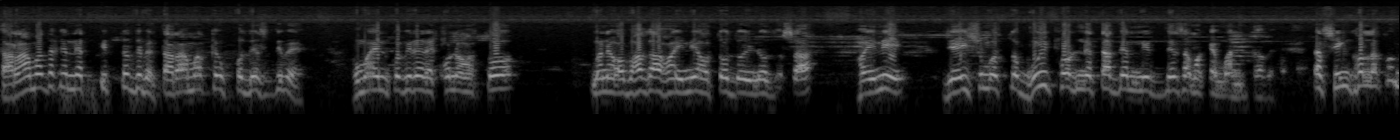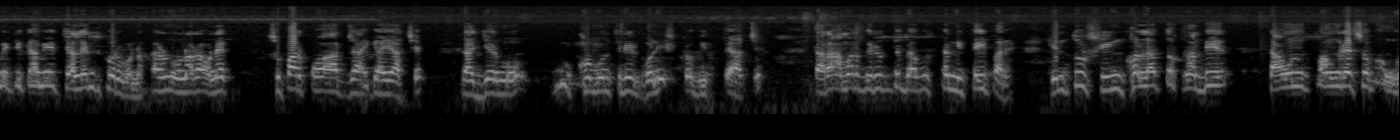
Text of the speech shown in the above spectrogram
তারা আমাদেরকে নেতৃত্ব দেবে, তারা আমাকে উপদেশ দিবে। হুমায়ুন কবিরের এখনও অত মানে অভাগা হয়নি, অত দৈন্য দশা হয়নি যে এই সমস্ত ভূঁইফোড় নেতাদের নির্দেশ আমাকে মানতে হবে। তা শৃঙ্খলা কমিটিকে আমি চ্যালেঞ্জ করব না, কারণ ওনারা অনেক সুপার পাওয়ার জায়গায় আছে, রাজ্যের মুখ্যমন্ত্রীর ঘনিষ্ঠ বৃত্তে আছে, তারা আমার বিরুদ্ধে ব্যবস্থা নিতেই পারে। কিন্তু শৃঙ্খলা তো কাঁদি টাউন কংগ্রেসও ভঙ্গ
